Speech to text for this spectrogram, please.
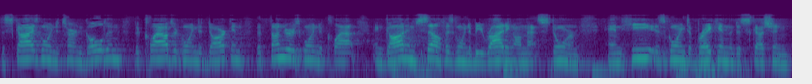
The sky is going to turn golden, the clouds are going to darken, the thunder is going to clap, and God Himself is going to be riding on that storm and he is going to break in the discussion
